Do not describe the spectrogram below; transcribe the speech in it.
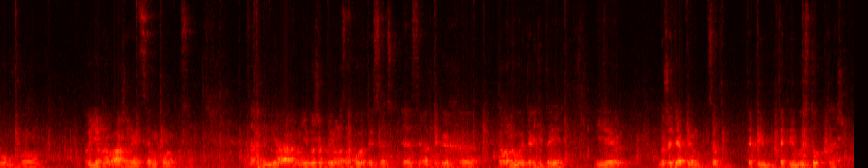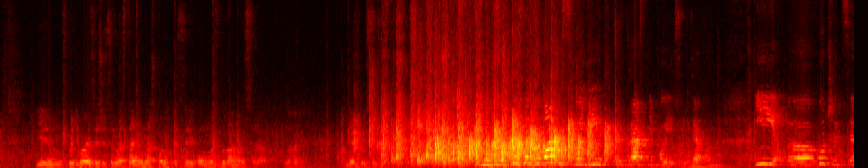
був приємно вражений цим конкурсом. Взагалі я, мені дуже приємно знаходитися е, серед таких е, талановитих дітей. І дуже дякую за такий, такий виступ теж. І сподіваюся, що це не останній наш конкурс, на якому ми збираємося взагалі. Дякую всім. за презентувати свої прекрасні поезії. Дякую. І е, хочеться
